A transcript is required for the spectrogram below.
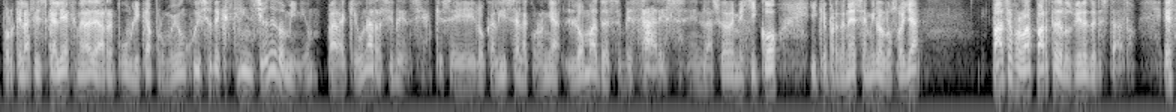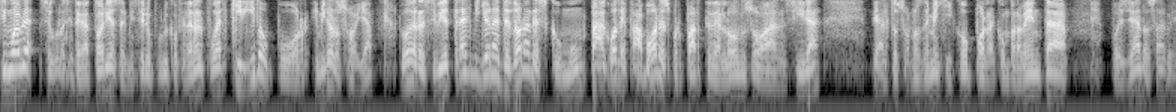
porque la Fiscalía General de la República promovió un juicio de extinción de dominio para que una residencia que se localiza en la colonia Loma de Besares, en la Ciudad de México, y que pertenece a Emilio Lozoya, pase a formar parte de los bienes del Estado. Este inmueble, según las integratorias del Ministerio Público Federal, fue adquirido por Emilio Lozoya luego de recibir 3 millones de dólares como un pago de favores por parte de Alonso Ancira de Altos Hornos de México por la compraventa, pues ya lo sabe,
